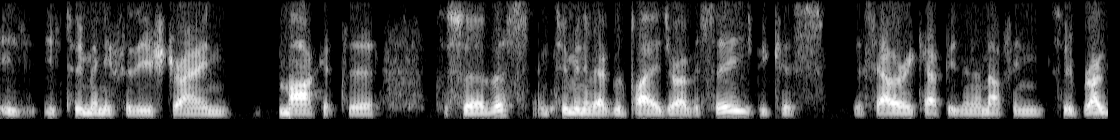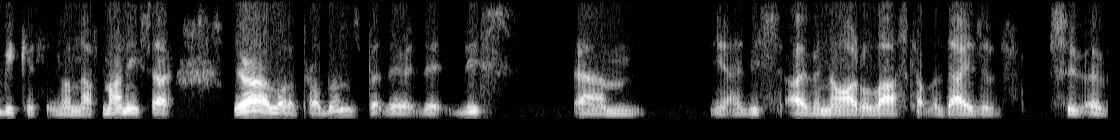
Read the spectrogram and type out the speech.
is is too many for the Australian market to to service, and too many of our good players are overseas because the salary cap isn't enough in Super Rugby because there's not enough money. So there are a lot of problems, but there, there, this, um, you know, this overnight or last couple of days of of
